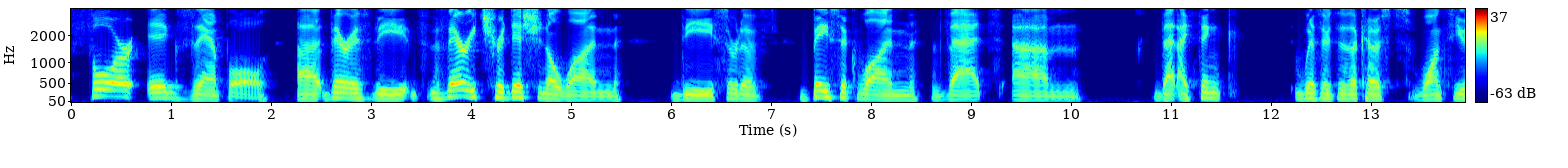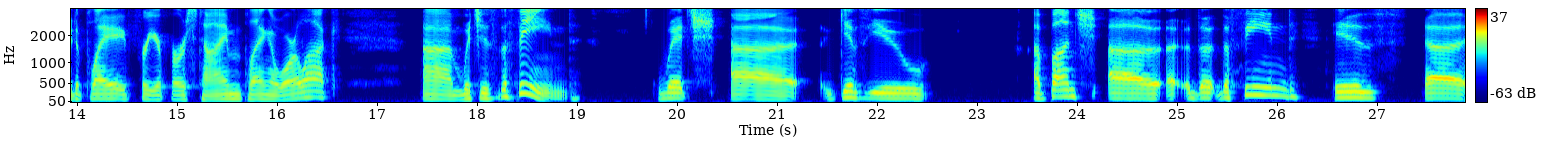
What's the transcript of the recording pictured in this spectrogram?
for example, uh, there is the very traditional one, the sort of basic one that um, that I think Wizards of the Coast wants you to play for your first time playing a warlock, um, which is the Fiend, which uh, gives you a bunch. Uh, the the Fiend is uh,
